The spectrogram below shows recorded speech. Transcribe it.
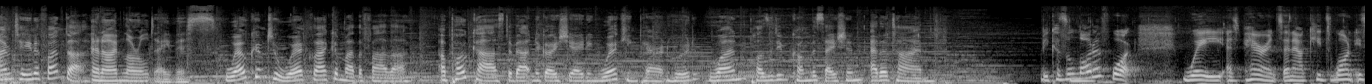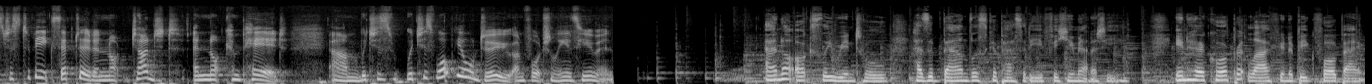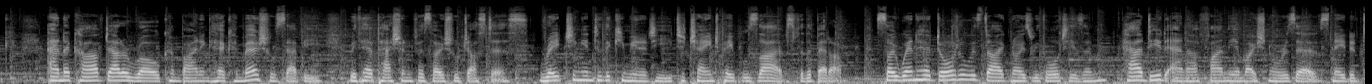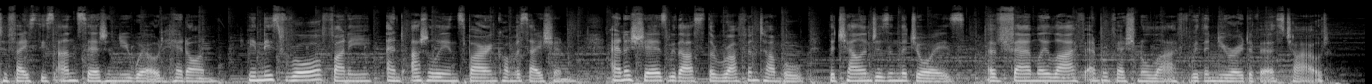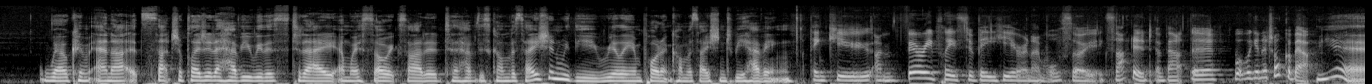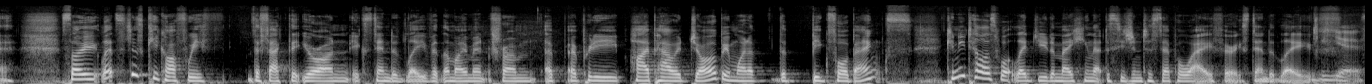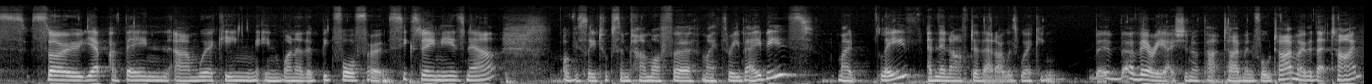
I'm Tina Funder. And I'm Laurel Davis. Welcome to Work Like a Mother Father, a podcast about negotiating working parenthood one positive conversation at a time. Because a lot of what we as parents and our kids want is just to be accepted and not judged and not compared, um, which is which is what we all do, unfortunately, as humans. Anna Oxley Rintoul has a boundless capacity for humanity. In her corporate life in a Big Four bank, Anna carved out a role combining her commercial savvy with her passion for social justice, reaching into the community to change people's lives for the better. So, when her daughter was diagnosed with autism, how did Anna find the emotional reserves needed to face this uncertain new world head on? In this raw, funny, and utterly inspiring conversation, Anna shares with us the rough and tumble, the challenges and the joys of family life and professional life with a neurodiverse child. Welcome, Anna. It's such a pleasure to have you with us today, and we're so excited to have this conversation with you. Really important conversation to be having. Thank you. I'm very pleased to be here, and I'm also excited about the what we're going to talk about. Yeah. So let's just kick off with the fact that you're on extended leave at the moment from a, a pretty high powered job in one of the big four banks. Can you tell us what led you to making that decision to step away for extended leave? Yes. So, yep, I've been um, working in one of the big four for 16 years now. Obviously, took some time off for my three babies, my leave, and then after that, I was working a variation of part time and full time over that time.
